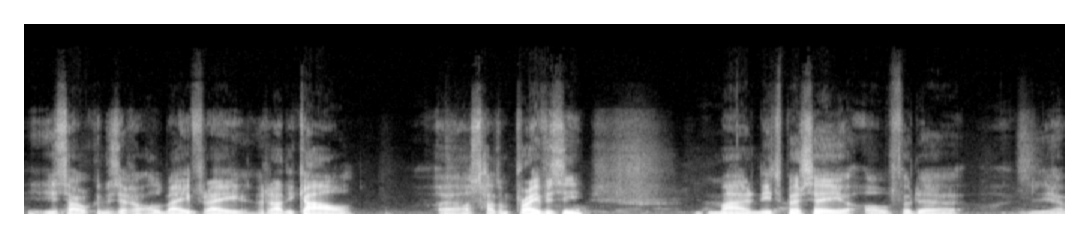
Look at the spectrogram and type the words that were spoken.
je zou kunnen zeggen, allebei vrij radicaal eh, als het gaat om privacy. Maar niet per se over de, ja,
